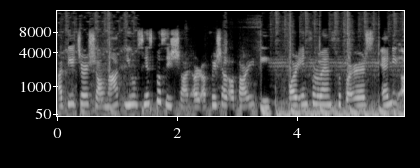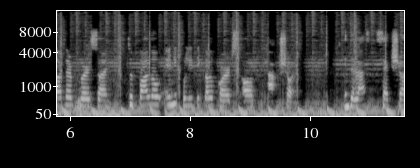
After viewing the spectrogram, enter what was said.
a teacher shall not use his position or official authority or influence to coerce any other person to follow any political course of action. In the last section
